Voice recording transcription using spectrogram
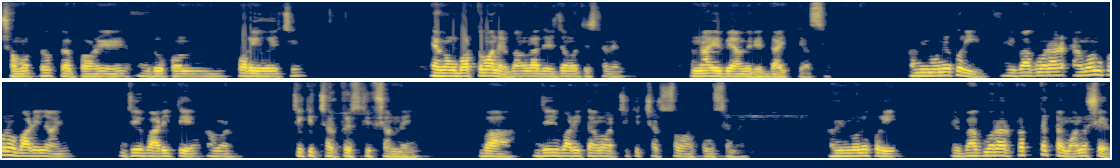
সমর্থক, তারপরে রোপণ পরে হয়েছে এবং বর্তমানে বাংলাদেশ জামাত ইসলামের নায়েবে আমিরের দায়িত্বে আছে। আমি মনে করি, এই বাগমারার এমন কোনো বাড়ি নাই যে বাড়িতে আমার চিকিৎসার প্রেসক্রিপশন নেই বা যে বাড়িতে আমার চিকিৎসার সময় পৌঁছে নাই। আমি মনে করি এই বাগমারার প্রত্যেকটা মানুষের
